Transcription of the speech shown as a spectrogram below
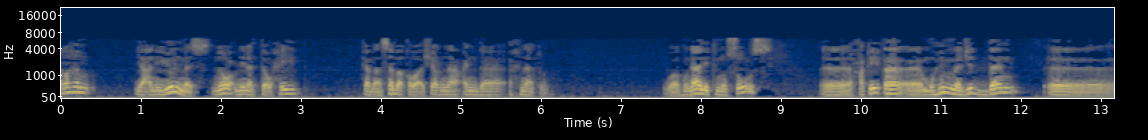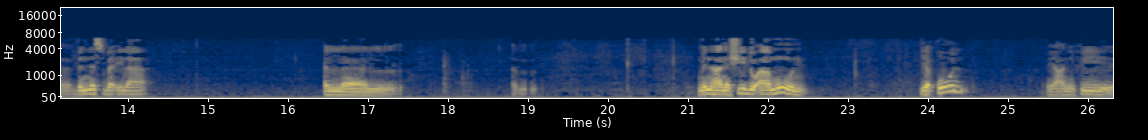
رغم يعني يلمس نوع من التوحيد كما سبق وأشرنا عند أخناتون. وهنالك نصوص آه، حقيقة آه، مهمة جدا آه، بالنسبة إلى منها نشيد آمون يقول يعني في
